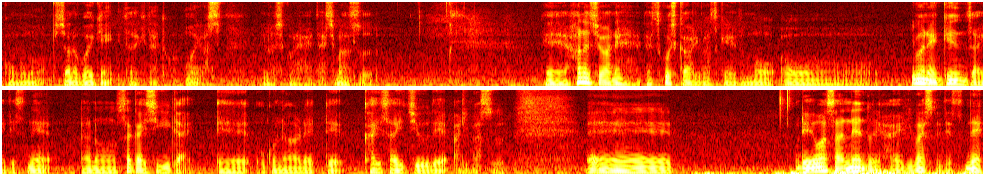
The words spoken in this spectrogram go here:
今後も貴重なご意見いただきたいと思います。よろしくお願いいたします。え、話はね少し変わりますけれども今ね現在ですねあの堺市議会、え、行われて開催中であります、えー、令和3年度に入りましてですね、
